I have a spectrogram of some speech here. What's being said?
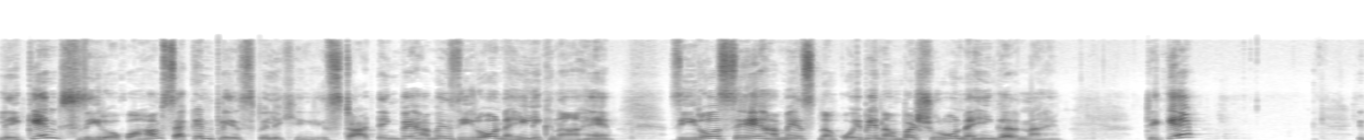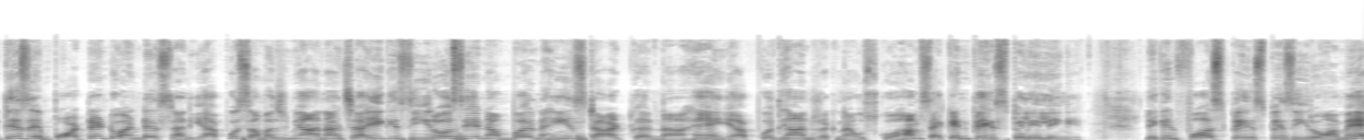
लेकिन ज़ीरो को हम सेकंड प्लेस पे लिखेंगे। स्टार्टिंग पे हमें ज़ीरो नहीं लिखना है। ज़ीरो से हमें कोई भी नंबर शुरू नहीं करना है। ठीक है? It is important to understand ये आपको समझ में आना चाहिए कि ज़ीरो से नंबर नहीं स्टार्ट करना है। ये आपको ध्यान रखना है, उसको हम सेकेंड प्लेस पे ले लेंगे। लेकिन फ़र्स्ट प्लेस पे ज़ीरो हमें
